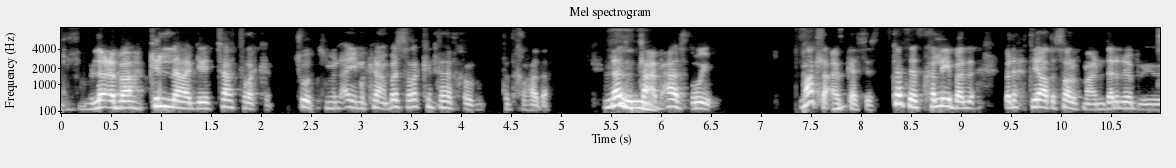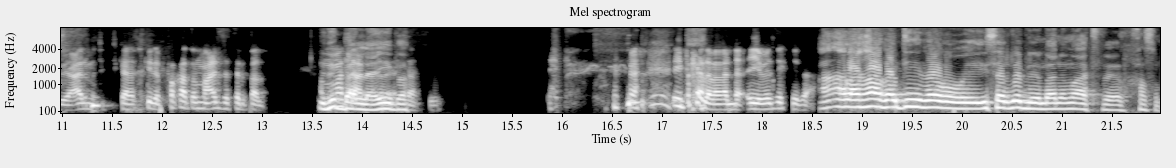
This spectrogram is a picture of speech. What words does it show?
في لعبة كلها جليتشات ركن. تشوت من أي مكان بس ركن تدخل تدخل هدف. لازم. تلعب حارس طويل. ما تلعب كاسيس كاسيس تخليه بال... بالاحتياط يسولف مع المدرب يعلمه تكتيكات كذا. فقط مع عزة القلب. يذب على اساسي يتكلم عن اللعيبة زي كذا. أنا اخاف اجيبه ويسرب لي معلومات في الخصم.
